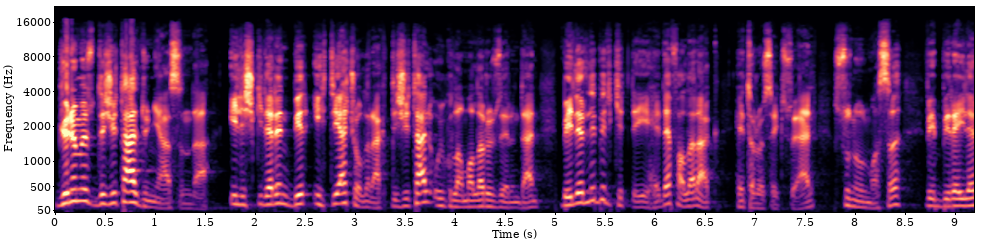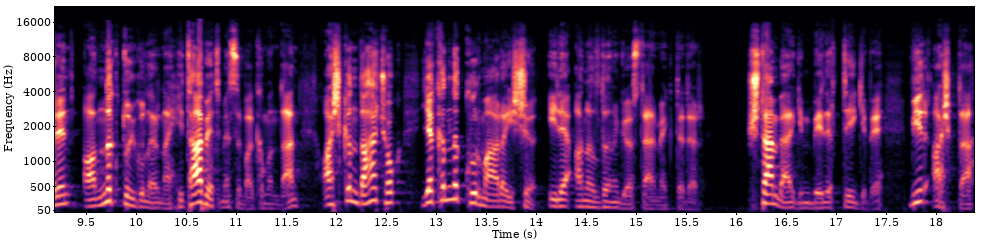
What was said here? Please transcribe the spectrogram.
Günümüz dijital dünyasında ilişkilerin bir ihtiyaç olarak dijital uygulamalar üzerinden belirli bir kitleyi hedef alarak heteroseksüel sunulması ve bireylerin anlık duygularına hitap etmesi bakımından aşkın daha çok yakınlık kurma arayışı ile anıldığını göstermektedir. Sternberg'in belirttiği gibi bir aşkta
